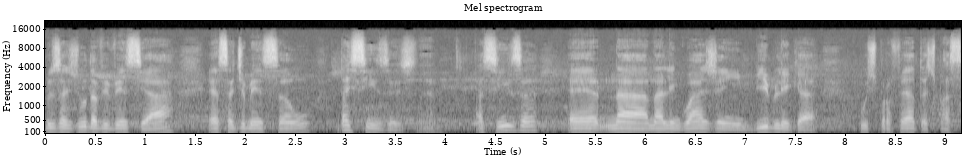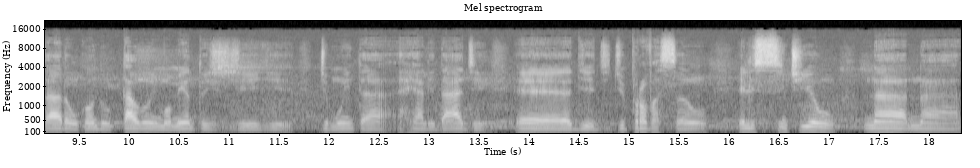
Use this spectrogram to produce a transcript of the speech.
nos ajuda a vivenciar essa dimensão das cinzas. Né? A cinza, é, na, na linguagem bíblica, os profetas passaram quando estavam em momentos de, de, de muita realidade, é, de, de, de, provação. Eles se sentiam na, na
